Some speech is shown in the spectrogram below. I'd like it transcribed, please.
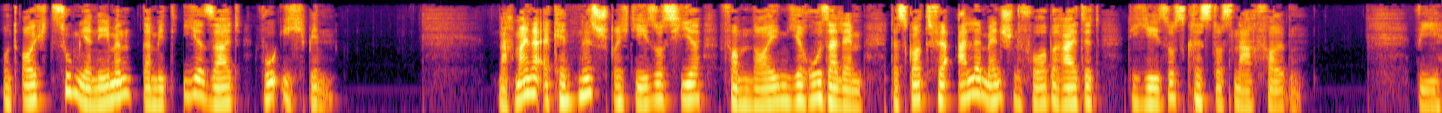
und euch zu mir nehmen, damit ihr seid, wo ich bin. Nach meiner Erkenntnis spricht Jesus hier vom neuen Jerusalem, das Gott für alle Menschen vorbereitet, die Jesus Christus nachfolgen. Wie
